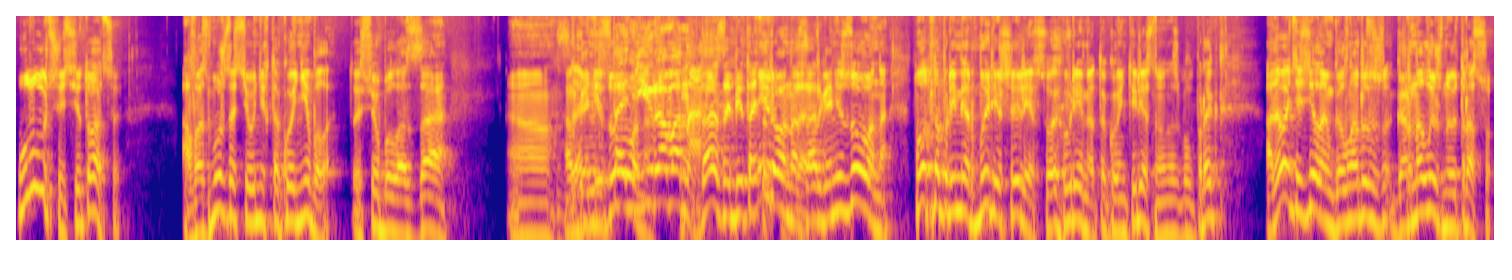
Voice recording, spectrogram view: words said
улучшить ситуацию. А возможности у них такой не было. То есть все было за. Забетонировано. Да, забетонировано, Да. заорганизовано. Ну, вот, например, мы решили в свое время, такой интересный у нас был проект, а давайте сделаем горнолыж- горнолыжную трассу.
